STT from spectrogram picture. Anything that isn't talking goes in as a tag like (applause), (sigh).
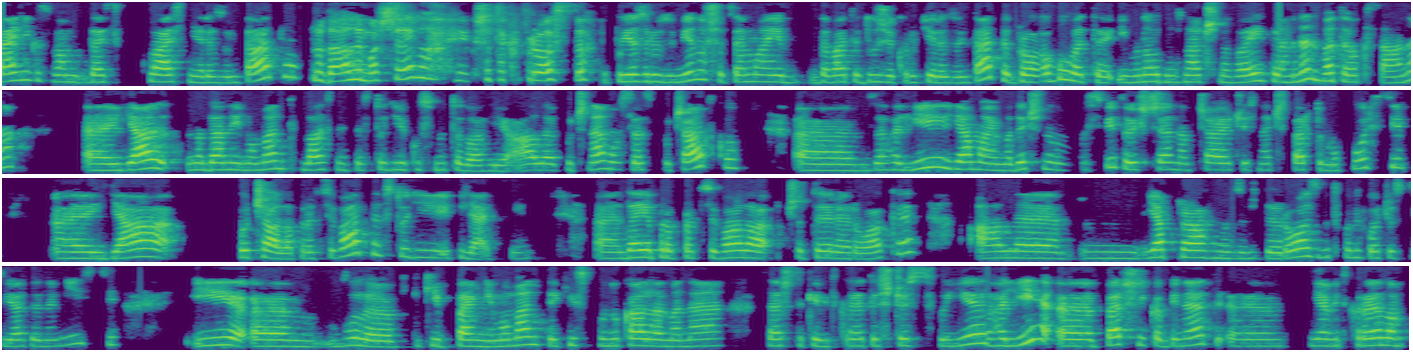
Фенікс вам дасть класні результати. Продали машину, (laughs) якщо так просто. Типу я зрозуміла, що це має давати дуже круті результати, пробувати, і воно однозначно вийде. Мене звати Оксана. Е, Я на даний момент власниця студії косметології, але почнемо все спочатку. Е, Взагалі, я маю медичну освіту і ще навчаючись на четвертому курсі. е, Я почала працювати в студії епіляції, де я пропрацювала 4 роки, але я прагну завжди розвитку, не хочу стояти на місці. І е, були такі певні моменти, які спонукали мене все ж таки відкрити щось своє. Взагалі, е, перший кабінет е, я відкрила.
